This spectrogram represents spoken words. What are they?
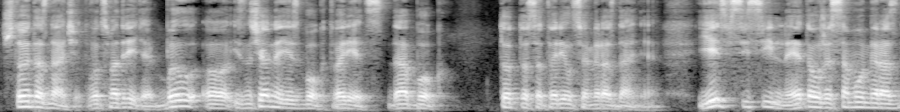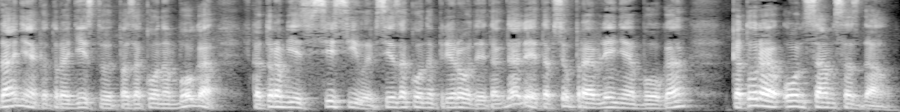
Что это значит? Вот смотрите, был, э, изначально есть Бог, Творец, да, Бог, тот, кто сотворил все мироздание. Есть всесильный, это уже само мироздание, которое действует по законам Бога, в котором есть все силы, все законы природы и так далее. Это все проявление Бога, которое Он сам создал.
